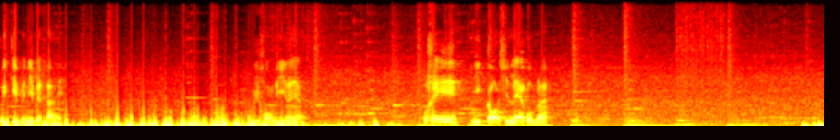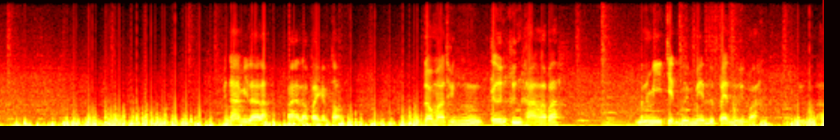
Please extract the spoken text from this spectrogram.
วิเก็บไปนี่ไปขายวิของดีนะเนี่ย โอเค นี่เกาะชิ้นแรกผมนะไม่น่ามีอะไรละไปเราไปกันต่อ เรามาถึงเกินครึ่งทางแล้วปะมันมีเจ็ดหมื่นเมตรหรือแปดหมื่นวะลืมละ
